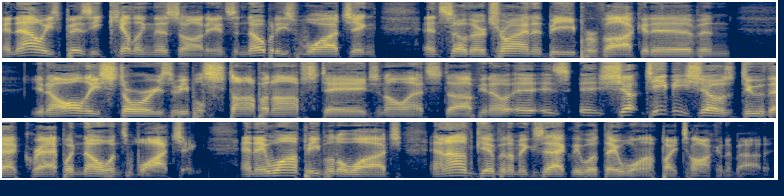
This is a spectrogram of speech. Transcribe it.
and now he's busy killing this audience, and nobody's watching, and so they're trying to be provocative and." You know all these stories of people stomping off stage and all that stuff. You know, it, show, TV shows do that crap when no one's watching, and they want people to watch. And I'm giving them exactly what they want by talking about it.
